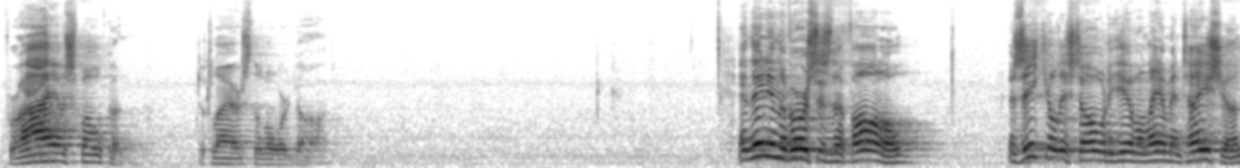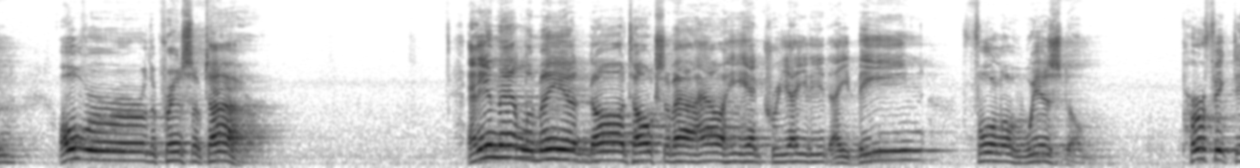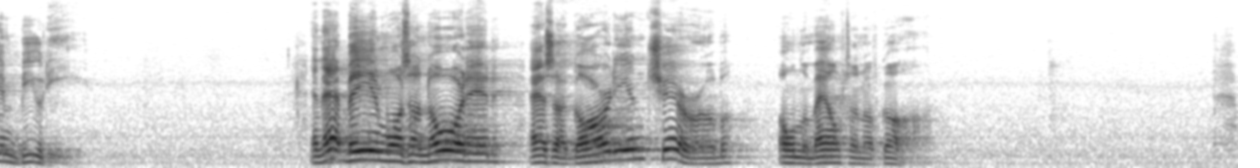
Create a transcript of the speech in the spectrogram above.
For I have spoken declares the Lord God. And then in the verses that follow, Ezekiel is told to give a lamentation over the prince of Tyre. And in that lament, God talks about how he had created a being full of wisdom, perfect in beauty. And that being was anointed as a guardian cherub on the mountain of God.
